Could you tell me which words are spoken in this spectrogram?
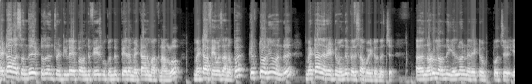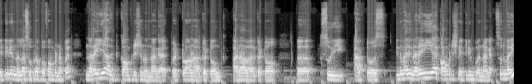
மெட்டாவர்ஸ் வந்து டூ தௌசண்ட் டுவெண்ட்டியில் எப்போ வந்து ஃபேஸ்புக் வந்து பேரை மெட்டான்னு மாற்றினாங்களோ மெட்டா ஃபேமஸ் ஆனப்போ கிரிப்டோலையும் வந்து மெட்டா நரேட்டிவ் வந்து பெருசாக போயிட்டு இருந்துச்சு. நடுவில் வந்து எல் ஒன் போச்சு. எத்திரியன் நல்லா சூப்பராக பெர்ஃபார்ம் பண்ணப்ப நிறைய அதுக்கு காம்படிஷன் வந்தாங்க. இப்போ ட்ரானாக இருக்கட்டும் அடாவாக இருக்கட்டும் சுய் ஆப்டோஸ் இந்த மாதிரி நிறைய காம்படிஷன் எத்திரியமுக்கு வந்தாங்க. ஸோ இந்த மாதிரி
